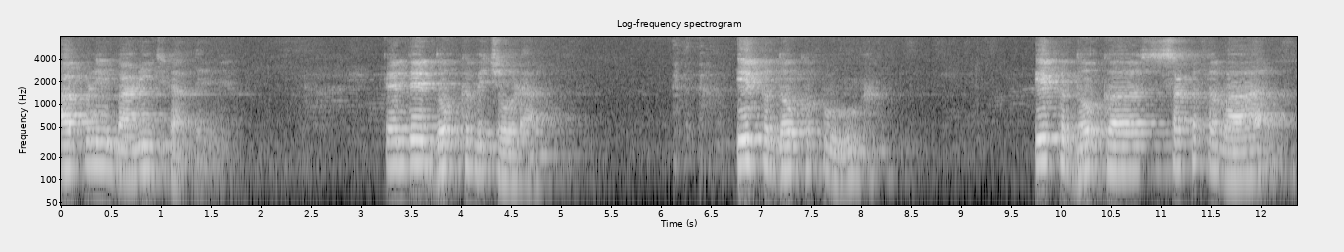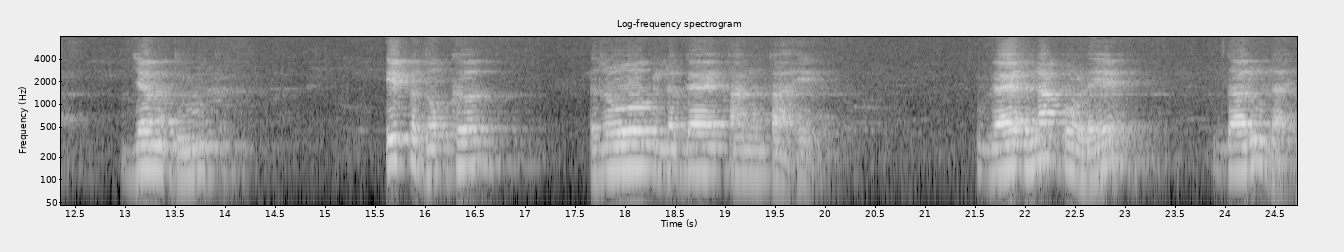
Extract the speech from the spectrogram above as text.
ਆਪਣੀ ਬਾਣੀ 'ਚ ਕਰਦੇ ਨੇ। ਕਹਿੰਦੇ, ਦੁੱਖ ਵਿਛੋੜਾ, ਇੱਕ ਦੁੱਖ ਭੂਖ, ਇੱਕ ਦੁੱਖ ਸਖਤ ਵਾਰ ਜਮ ਦੂਤ, ਇੱਕ ਦੁੱਖ ਰੋਗ ਲੱਗੈ ਤਨ ਤਾਹੇ, ਵੈਦ ਨਾ ਭੋਲੇ, ਦਾਰੂ ਲਾਏ।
